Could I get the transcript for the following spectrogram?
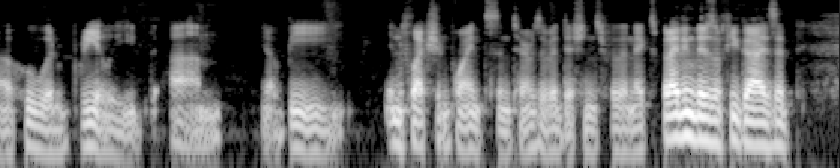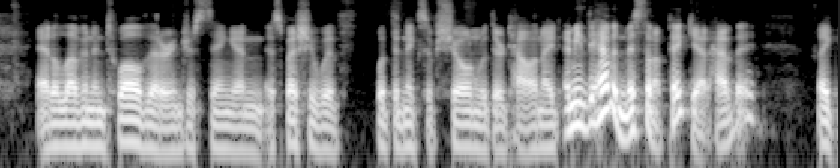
uh, who would really, um, you know, be inflection points in terms of additions for the Knicks. But I think there's a few guys at at 11 and 12 that are interesting, and especially with what the Knicks have shown with their talent. I, I mean, they haven't missed on a pick yet, have they? Like,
